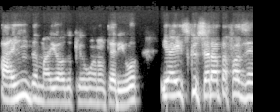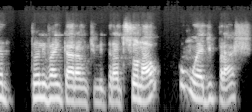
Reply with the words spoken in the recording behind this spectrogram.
ainda maior do que o ano anterior, e é isso que o Ceará está fazendo. Então ele vai encarar um time tradicional, como é de praxe,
